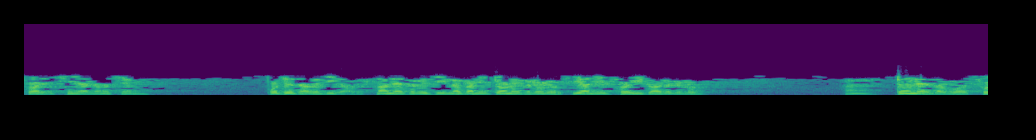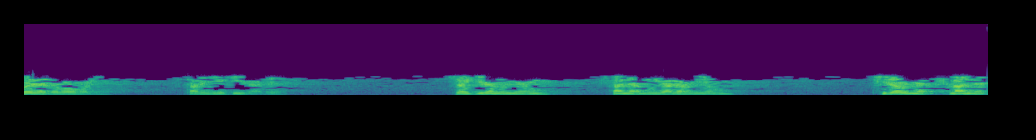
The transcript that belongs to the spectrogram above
ကြွတဲ့အချင်းရာလည်းမချင်းပို့တက်တာပဲကြည့်တာပဲလှမ်းတယ်ဆိုလို့ရှိရင်နောက်ကနေတွန်းလိုက်တယ်လို့ရှိရလေးဆွဲယူသွားတယ်လို့အာတွန်းတဲ့သဘောဆွဲတဲ့သဘောပေါ့လေဒါလေးကြည့်တာလေကျောက်ကြည့်တော့မမြင်ဘူးစားတဲ့အမူအရာလည်းမမြင်ဘူး ခြေတော့နဲ့လှမ်းတဲ့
